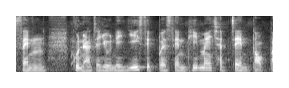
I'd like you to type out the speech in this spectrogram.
80%คุณอาจจะอยู่ใน 20%ที่ไม่ชัดเจนต่อไป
